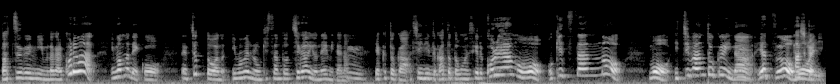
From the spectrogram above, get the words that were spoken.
抜群に、だからこれは今までこうちょっとあの今までのおけつさんと違うよねみたいなうん。役とか CD とかあったと思うんですけど、これはもうおけつさんのもう一番得意なやつをもう確かに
